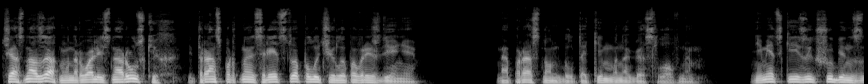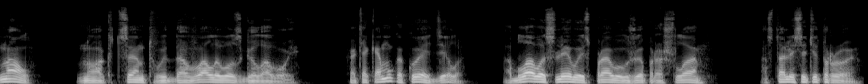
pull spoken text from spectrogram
Час назад мы нарвались на русских, и транспортное средство получило повреждение. Напрасно он был таким многословным. Немецкий язык Шубин знал, но акцент выдавал его с головой. Хотя кому какое дело? Облава слева и справа уже прошла. Остались эти трое.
